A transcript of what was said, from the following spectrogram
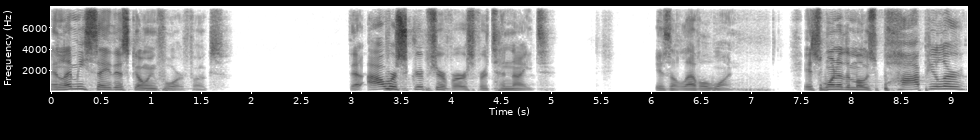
and let me say this going forward, folks that our scripture verse for tonight is a level one. It's one of the most popular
